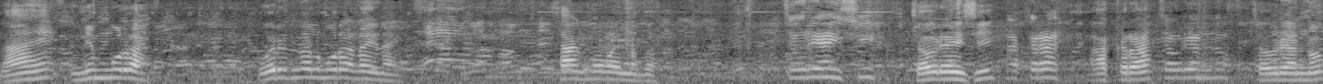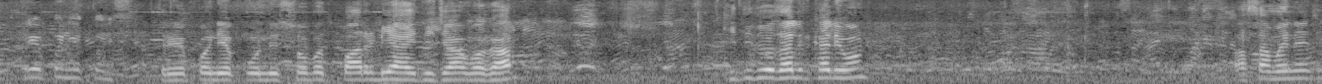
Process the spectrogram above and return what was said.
नाही निममुरा ओरिजिनल मुरा नाही नाही. सांग मोबाईल नंबर चौऱ्याऐंशी चौऱ्याऐंशी अकरा अकरा चौऱ्याण्णव चौऱ्याण्णव त्रेपन्न एकोणीस. त्रेपन्न एकोणीस सोबत पारडी आहे तिच्या. वगार किती दिवस झालेत खाली होऊन? पाच सहा महिन्याची?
